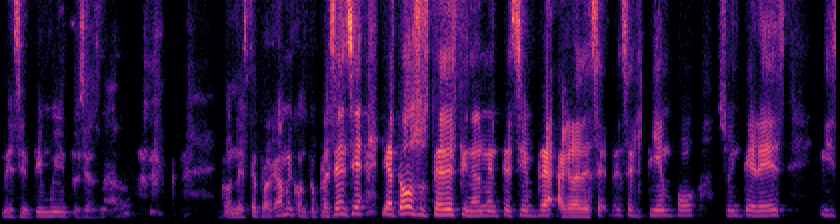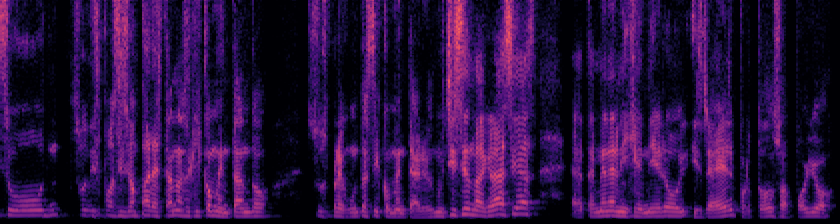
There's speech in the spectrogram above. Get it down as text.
me sentí muy entusiasmado con este programa y con tu presencia. Y a todos ustedes, finalmente, siempre agradecerles el tiempo, su interés y su, su disposición para estarnos aquí comentando sus preguntas y comentarios. Muchísimas gracias eh, también al ingeniero Israel por todo su apoyo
